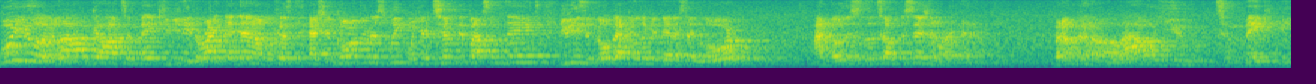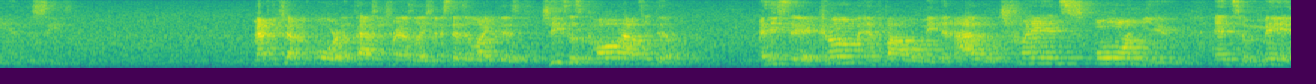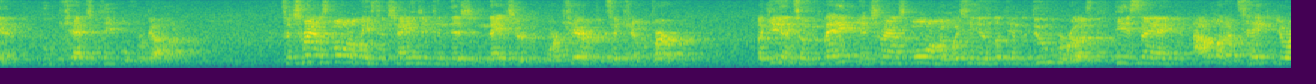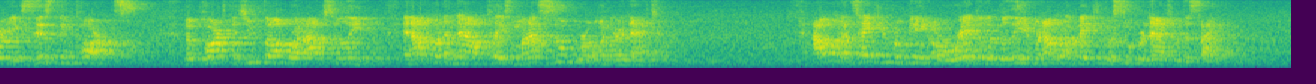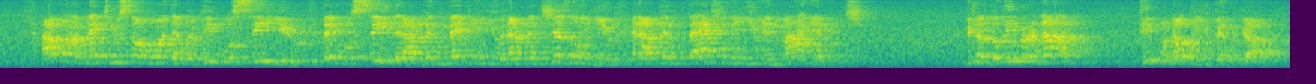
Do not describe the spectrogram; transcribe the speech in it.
Will you allow God to make you? You need to write that down because as you're going through this week, when you're tempted by some things, you need to go back and look at that and say, Lord, I know this is a tough decision right now, but I'm going to allow you to make me in this season. Matthew chapter 4, in the Passion Translation, it says it like this Jesus called out to them, and he said, Come and follow me, and I will transform you into men catch people for God. To transform means to change a condition, nature, or character, to convert. Again, to make and transform, in which he is looking to do for us, he is saying, I want to take your existing parts, the parts that you thought were obsolete, and I want to now place my super on your natural. I want to take you from being a regular believer and I want to make you a supernatural disciple. I want to make you someone that when people see you, they will see that I've been making you and I've been chiseling you and I've been fashioning you in my image. Because believe it or not, people know when you've been with God.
